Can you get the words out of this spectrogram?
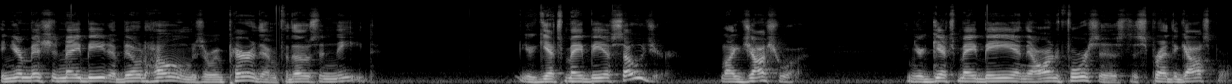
and your mission may be to build homes or repair them for those in need. Your gift may be a soldier like Joshua, and your gift may be in the armed forces to spread the gospel.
